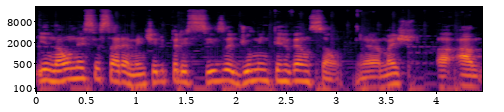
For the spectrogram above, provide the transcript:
e não necessariamente ele precisa de uma intervenção. Né? Mas a, a,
